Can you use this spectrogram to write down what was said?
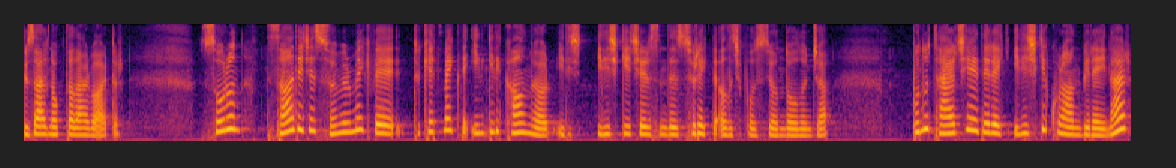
güzel noktalar vardır. Sorun sadece sömürmek ve tüketmekle ilgili kalmıyor iliş ilişki içerisinde sürekli alıcı pozisyonda olunca. Bunu tercih ederek ilişki kuran bireyler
